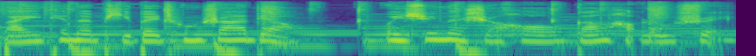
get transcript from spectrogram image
把一天的疲惫冲刷掉，微醺的时候刚好入睡。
